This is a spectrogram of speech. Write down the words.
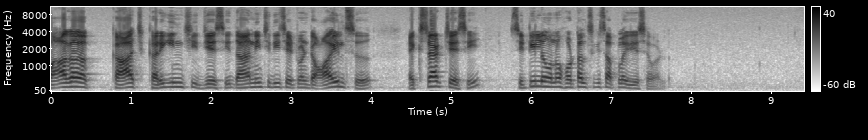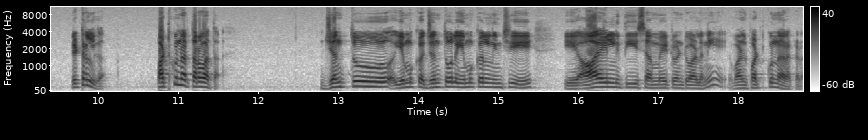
బాగా కాచి కరిగించి చేసి దాని నుంచి తీసేటువంటి ఆయిల్స్ ఎక్స్ట్రాక్ట్ చేసి సిటీలో ఉన్న హోటల్స్కి సప్లై చేసేవాళ్ళు. లిటరల్గా. పట్టుకున్న తర్వాత జంతు ఎముక జంతువుల ఎముకల నుంచి ఈ ఆయిల్ని తీసి అమ్మేటువంటి వాళ్ళని వాళ్ళని పట్టుకున్నారు అక్కడ.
